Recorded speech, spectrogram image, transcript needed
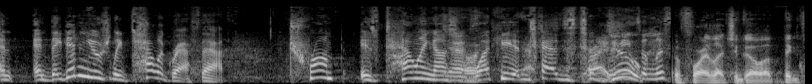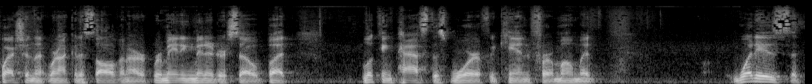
And, and they didn't usually telegraph that. Trump is telling us Yes. what he intends to Right. Do. to. Before I let you go, a big question that we're not going to solve in our remaining minute or so, but looking past this war, if we can, for a moment, what is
